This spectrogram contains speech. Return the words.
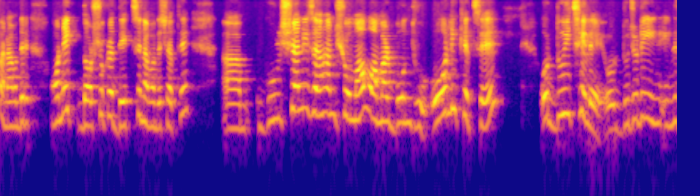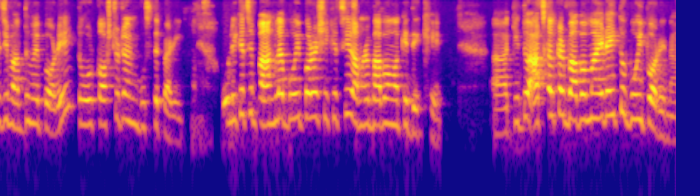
মানে আমাদের অনেক দর্শকরা দেখছেন আমাদের সাথে। গুলশানি জাহান সোমাও আমার বন্ধু ও লিখেছে ওর দুই ছেলে ওর দুজনেই ইংরেজি মাধ্যমে পড়ে তো ওর কষ্টটা আমি বুঝতে পারি। ও লিখেছে বাংলা বই পড়া শিখেছি আমরা বাবা মাকে দেখে কিন্তু আজকালকার বাবা মায়েরাই তো বই পড়ে না।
